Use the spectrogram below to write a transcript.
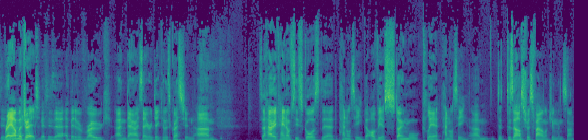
Real a, Madrid? This is a, a, bit of a rogue and, dare I say, ridiculous question. Um, so Harry Kane obviously scores the, the, penalty, the obvious Stonewall clear penalty, um, d- disastrous foul on Heung-min Son.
